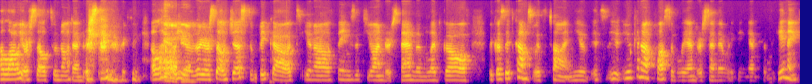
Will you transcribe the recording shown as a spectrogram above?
allow yourself to not understand everything. Allow Yeah, you, yeah. yourself just to pick out you know things that you understand and let go of because it comes with time. You it's you, you cannot possibly understand everything at the beginning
